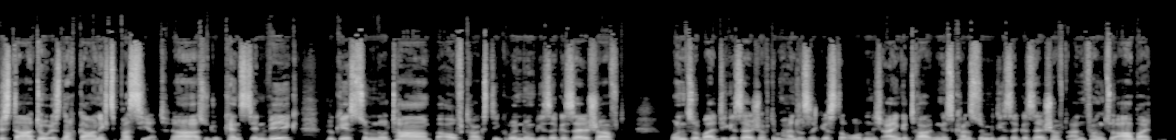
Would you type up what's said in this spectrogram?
Bis dato ist noch gar nichts passiert. Ja, also du kennst den Weg, du gehst zum Notar, beauftragst die Gründung dieser Gesellschaft und sobald die Gesellschaft im Handelsregister ordentlich eingetragen ist, kannst du mit dieser Gesellschaft anfangen zu arbeiten.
